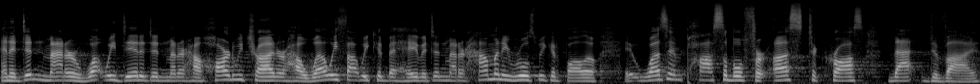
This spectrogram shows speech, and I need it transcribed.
And it didn't matter what we did, it didn't matter how hard we tried or how well we thought we could behave, it didn't matter how many rules we could follow. It wasn't possible for us to cross that divide.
